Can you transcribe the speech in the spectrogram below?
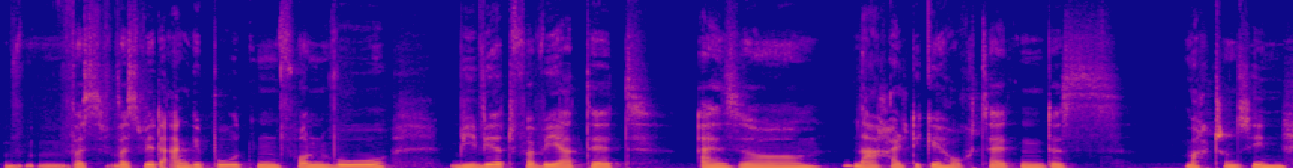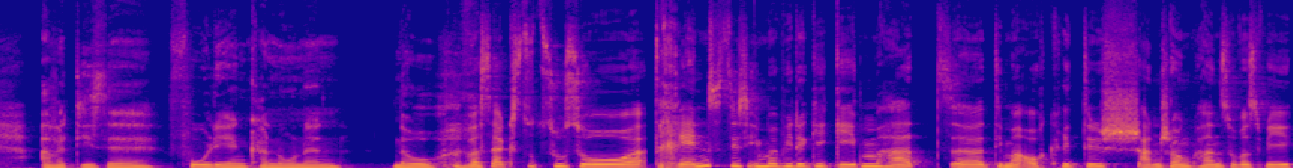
was, was wird angeboten, von wo, wie wird verwertet. Also nachhaltige Hochzeiten, das macht schon Sinn. Aber diese Folienkanonen, No. Was sagst du zu so Trends, die es immer wieder gegeben hat, äh, die man auch kritisch anschauen kann? Sowas wie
